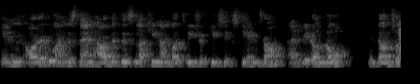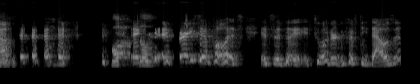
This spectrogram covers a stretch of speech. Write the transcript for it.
in order to understand how did this lucky number 356 came from, and we don't know in terms of. The- But, it's, uh, it's, very simple. It's it's a, two hundred and fifty thousand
